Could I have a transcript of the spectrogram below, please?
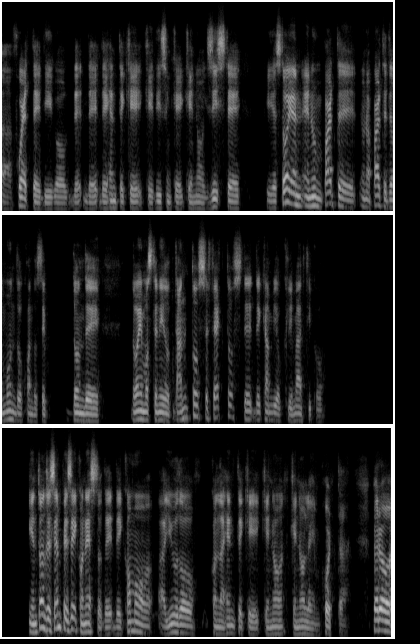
ah, fuerte, digo, de, de- de gente que, que dicen que, que no existe. Y estoy en, en un parte, una parte del mundo cuando se, donde no hemos tenido tantos efectos de, de cambio climático. Y entonces empecé con esto, de, de cómo ayudo con la gente que, que, no, que no le importa. Pero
